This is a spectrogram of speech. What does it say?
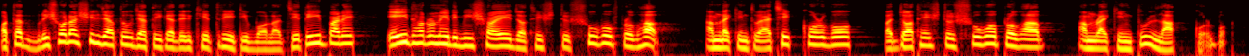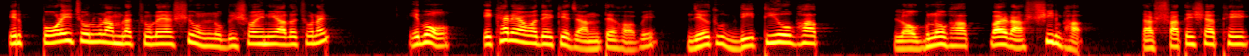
অর্থাৎ বৃষরাশির জাতক জাতিকাদের ক্ষেত্রে এটি বলা যেতেই পারে। এই ধরনের বিষয়ে যথেষ্ট শুভ প্রভাব আমরা কিন্তু অ্যাচিভ করব বা যথেষ্ট শুভ প্রভাব আমরা কিন্তু লাভ করব। এরপরে চলুন আমরা চলে আসি অন্য বিষয় নিয়ে আলোচনায় এবং এখানে আমাদেরকে জানতে হবে যেহেতু দ্বিতীয় ভাব, লগ্ন ভাব বা রাশির ভাব, তার সাথে সাথে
